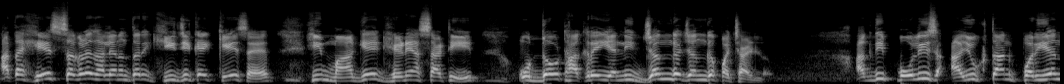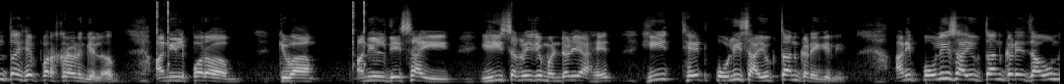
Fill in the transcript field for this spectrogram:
आता हे सगळं झाल्यानंतर ही जी काही केस आहे ही मागे घेण्यासाठी उद्धव ठाकरे यांनी जंग जंग पछाडलं. अगदी पोलीस आयुक्तांपर्यंत हे प्रकरण गेलं. अनिल परब किंवा अनिल देसाई ही सगळी जी मंडळी आहेत ही थेट पोलीस आयुक्तांकडे गेली. आणि पोलीस आयुक्तांकडे जाऊन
